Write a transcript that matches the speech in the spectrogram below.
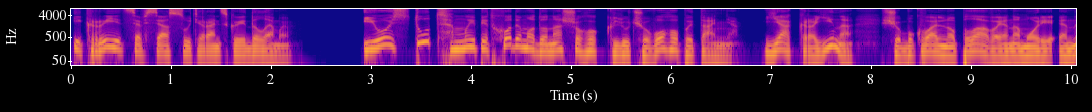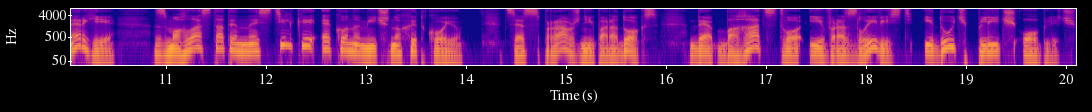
і криється вся суть іранської дилеми. І ось тут ми підходимо до нашого ключового питання. Як країна, що буквально плаває на морі енергії, змогла стати настільки економічно хиткою? Це справжній парадокс, де багатство і вразливість ідуть пліч-обліч.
